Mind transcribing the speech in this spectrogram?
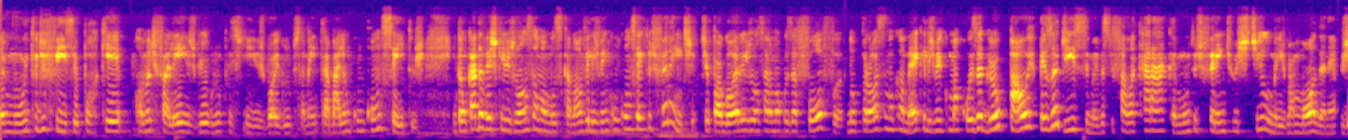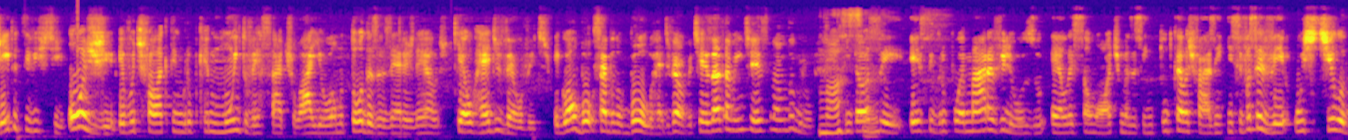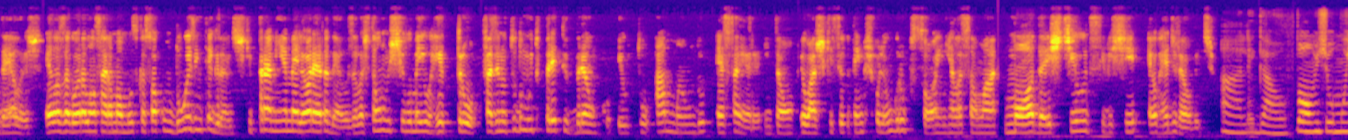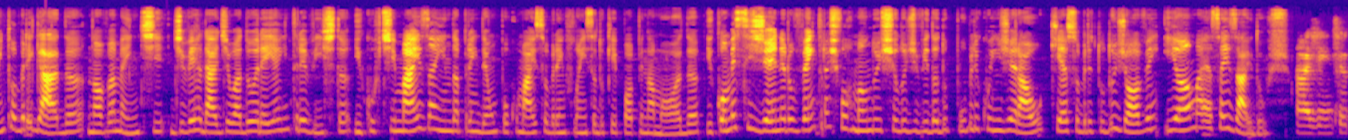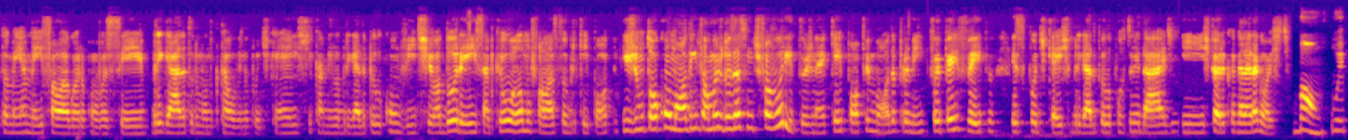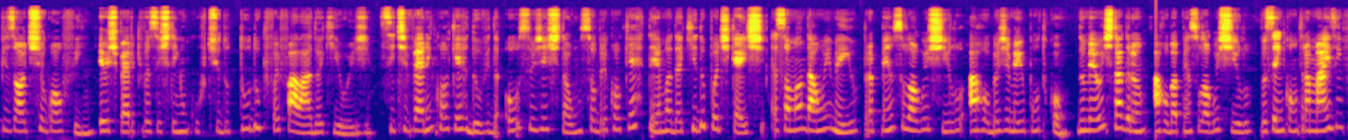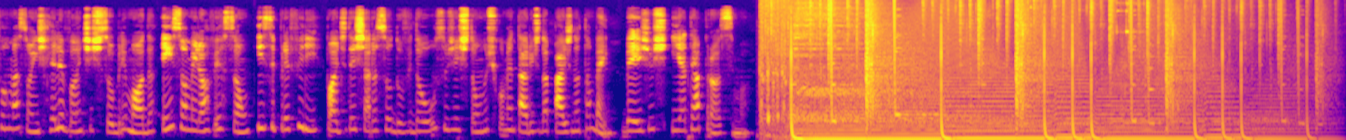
É muito difícil, porque, como eu te falei, os girl groups e os boy groups também trabalham com conceitos. Então, cada vez que eles lançam uma música nova, eles vêm com um conceito diferente. Tipo, agora eles lançaram uma coisa fofa, no próximo comeback eles vêm com uma coisa girl power pesadíssima. E você fala, caraca, é muito diferente o estilo mesmo, a moda, né? O jeito de se vestir. Hoje, eu vou te falar que tem um grupo que é muito versátil lá e eu amo todas as eras delas, que é o Red Velvet. Igual o bolo, sabe no bolo Red Velvet? É exatamente esse o nome do grupo. Nossa. Então, assim, esse grupo é maravilhoso. Elas são ótimas, assim, tudo que elas fazem. E se você vê o estilo delas, elas agora lançaram uma música só com duas integrantes, que para mim é a melhor era delas. Elas estão num estilo meio retrô, fazendo tudo muito preto e branco. Eu tô amando essa era. Então, eu acho que se eu tenho que escolher um grupo só em relação a moda, estilo de se vestir, é o Red Velvet. Ah, legal. Bom, Ju, muito obrigada novamente. De verdade, eu adorei a entrevista e curti mais ainda aprender um pouco mais sobre a influência do K-pop na moda e como como esse gênero vem transformando o estilo de vida do público em geral, que é sobretudo jovem e ama essas idols. Ah, gente, eu também amei falar agora com você. Obrigada a todo mundo que tá ouvindo o podcast. Camila, obrigada pelo convite. Eu adorei, sabe que eu amo falar sobre K-pop e juntou com moda então meus dois assuntos favoritos, né? K-pop e moda para mim foi perfeito esse podcast. Obrigada pela oportunidade e espero que a galera goste. Bom, o episódio chegou ao fim. Eu espero que vocês tenham curtido tudo o que foi falado aqui hoje. Se tiverem qualquer dúvida ou sugestão sobre qualquer tema daqui do podcast, é só mandar um e-mail para pensologoestilo@gmail.com. No meu Instagram @pensologoestilo, você encontra mais informações relevantes sobre moda em sua melhor versão e se preferir, pode deixar a sua dúvida ou sugestão nos comentários da página também. Beijos e até a próxima.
